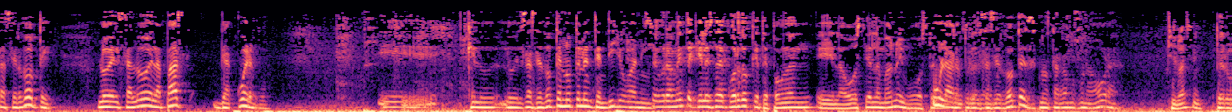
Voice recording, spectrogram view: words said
sacerdote. Lo del saludo de la paz, de acuerdo. Eh, que lo, lo del sacerdote no te lo entendí, Giovanni. Seguramente que él está de acuerdo que te pongan eh, la hostia en la mano y vos te Ula, pero el sacerdote nos tardamos una hora. Sí lo hacen. Pero.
